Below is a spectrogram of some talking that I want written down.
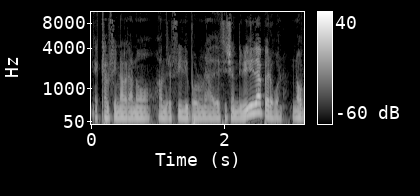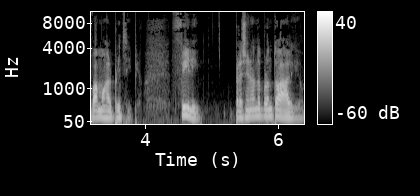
es que al final ganó André Philly por una decisión dividida, pero bueno, nos vamos al principio. Philly presionando pronto a Algio.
